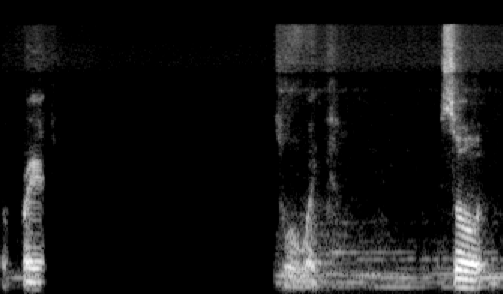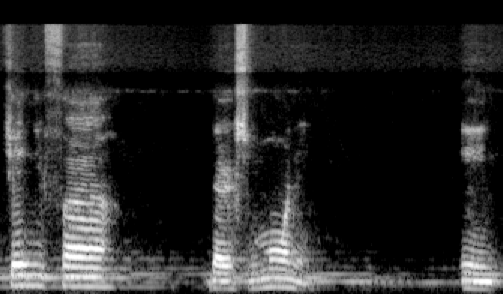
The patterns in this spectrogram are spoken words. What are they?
Your prayers will work. So, Jennifer, there's morning in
